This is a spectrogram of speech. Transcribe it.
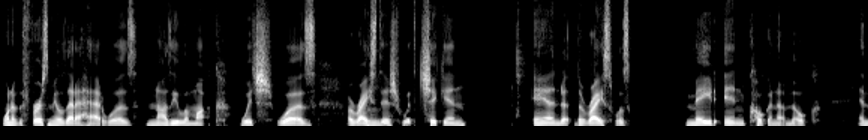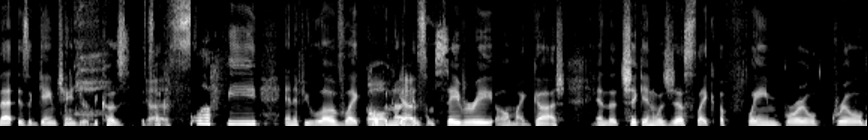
One of the first meals that I had was nasi lemak, which was a rice mm. dish with chicken, and the rice was made in coconut milk and that is a game changer oh, because it's yes. like fluffy and if you love like oh, coconut oh, yes. and some savory oh my gosh and the chicken was just like a flame broiled grilled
